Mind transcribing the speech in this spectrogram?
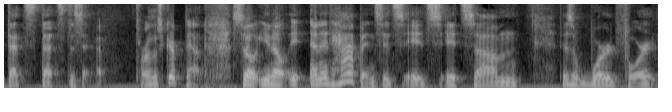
that's that's the same. Throw the script out. So you know, it, and it happens. It's it's it's um. There's a word for it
